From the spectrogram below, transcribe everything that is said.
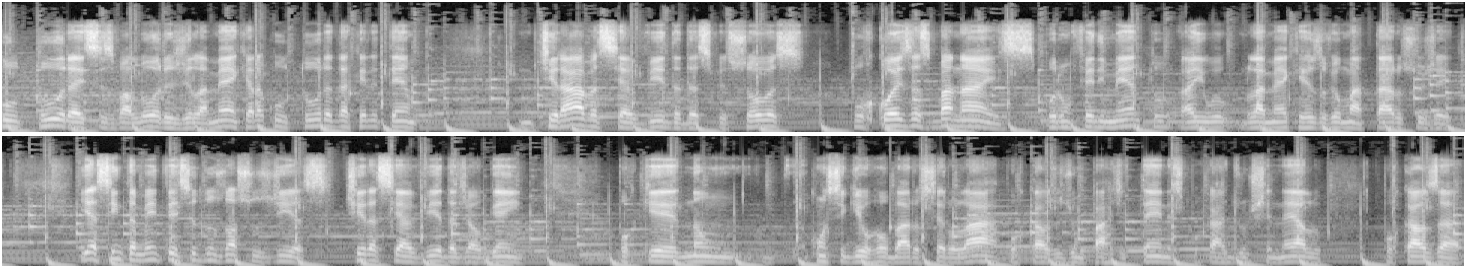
cultura, esses valores de Lameque era a cultura daquele tempo. Tirava-se a vida das pessoas por coisas banais, por um ferimento, aí o Lameque resolveu matar o sujeito. E assim também tem sido nos nossos dias. Tira-se a vida de alguém porque não conseguiu roubar o celular, por causa de um par de tênis, por causa de um chinelo, por causa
